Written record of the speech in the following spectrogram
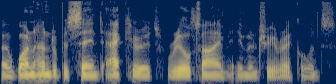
a 100% accurate real-time inventory records.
